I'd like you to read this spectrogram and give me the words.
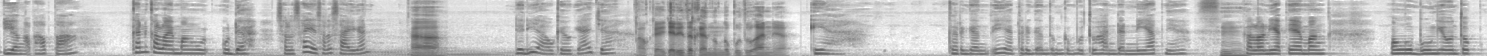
Iya nggak apa-apa. Kan kalau emang udah selesai ya selesai kan. Ah, Jadi ya oke-oke aja. Oke, jadi tergantung kebutuhan ya. Iya. Tergantung iya tergantung kebutuhan dan niatnya. Hmm. Kalau niatnya emang menghubungi untuk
